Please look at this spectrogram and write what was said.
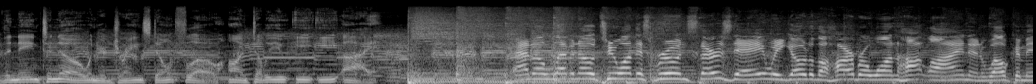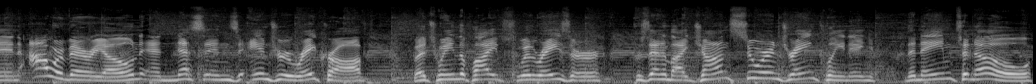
the name to know when your drains don't flow on E WEEI. At 11:02 on this Bruins Thursday, we go to the Harbor One hotline and welcome in our very own and NESN's Andrew Raycroft between the pipes with Razor, presented by John Sewer and Drain Cleaning, the name to know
